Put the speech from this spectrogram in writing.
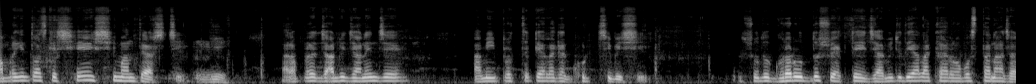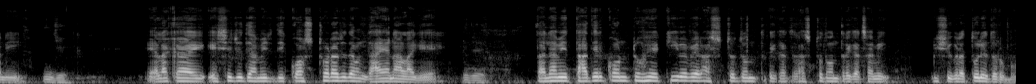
আমরা কিন্তু আজকে শেষ সীমান্তে আসছি। আর আপনারা আপনি জানেন যে আমি প্রত্যেকটা এলাকা ঘুরছি বেশি। শুধু ঘোরার উদ্দেশ্য একটাই যে আমি যদি এলাকার অবস্থা না জানি এলাকায় এসে যদি আমি যদি কষ্টটা যদি আমার গায়ে না লাগে তাহলে আমি তাদের কণ্ঠ হয়ে কীভাবে রাষ্ট্রযন্ত্রের কাছে রাষ্ট্রতন্ত্রের কাছে আমি বিষয়গুলো তুলে ধরবো।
